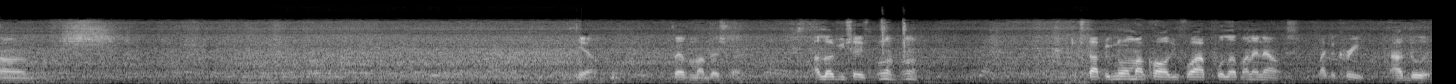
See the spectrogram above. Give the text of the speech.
Um, yeah, forever my best friend. I love you, Chase. Mm-hmm. Stop ignoring my calls before I pull up unannounced like a creep. I'll do it.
